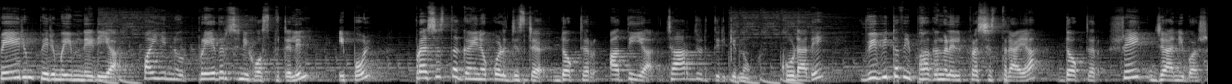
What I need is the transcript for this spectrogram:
പേരും പെരുമയും നേടിയ പയ്യന്നൂർ പ്രിയദർശിനി ഹോസ്പിറ്റലിൽ ഇപ്പോൾ പ്രശസ്ത ഗൈനക്കോളജിസ്റ്റ് ഡോക്ടർ അതിയ ചാർജ് എടുത്തിരിക്കുന്നു. കൂടാതെ വിവിധ വിഭാഗങ്ങളിൽ പ്രശസ്തരായ doctor Sheikh Jani Basha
